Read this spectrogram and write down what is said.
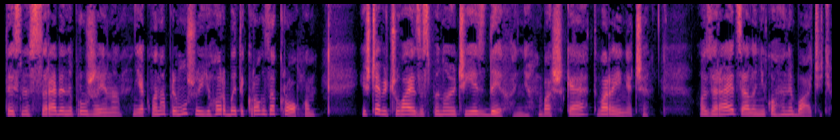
тисне зсередини пружина, як вона примушує його робити крок за кроком, і ще відчуває за спиною чиєсь дихання, важке, твариняче. Озирається, але нікого не бачить,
